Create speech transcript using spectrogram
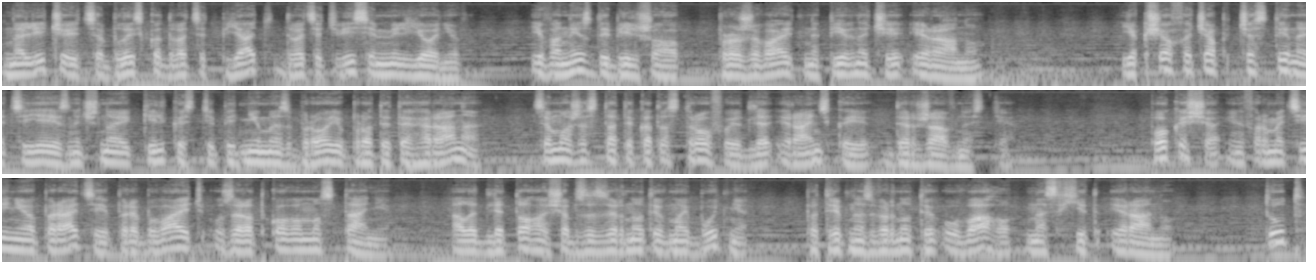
налічується близько 25-28 мільйонів, і вони здебільшого проживають на півночі Ірану. Якщо хоча б частина цієї значної кількості підніме зброю проти Тегерана, це може стати катастрофою для іранської державності. Поки що інформаційні операції перебувають у зародковому стані, але для того, щоб зазирнути в майбутнє, потрібно звернути увагу на схід Ірану. Тут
